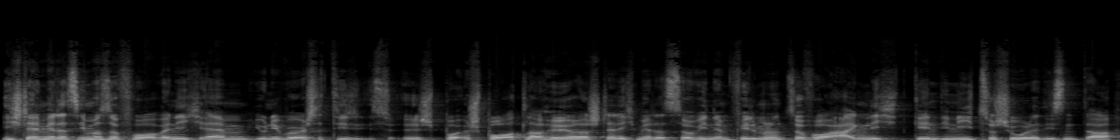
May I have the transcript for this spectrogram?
Ich stelle mir das immer so vor, wenn ich ähm, University-Sportler höre, stelle ich mir das so wie in den Filmen und so vor. Eigentlich gehen die nie zur Schule, die sind da,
